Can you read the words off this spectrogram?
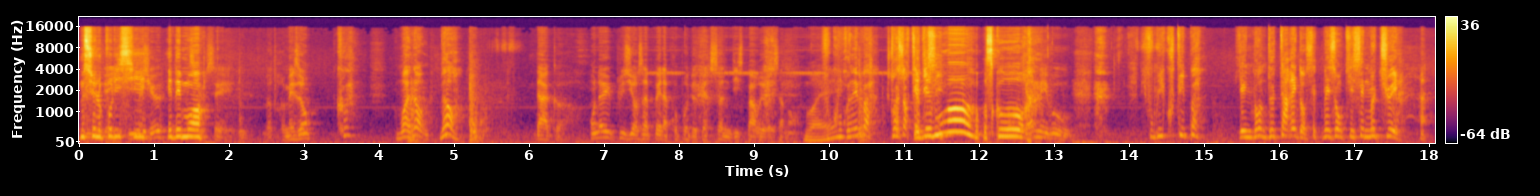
monsieur le policier, monsieur aidez-moi C'est votre maison? Quoi? Moi, non, non D'accord. On a eu plusieurs appels à propos de personnes disparues récemment. Ouais. Vous comprenez pas? Je dois sortir d'ici Aidez-moi Au secours Calmez-vous. Vous m'écoutez pas Il y a une bande de tarés dans cette maison qui essaie de me tuer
